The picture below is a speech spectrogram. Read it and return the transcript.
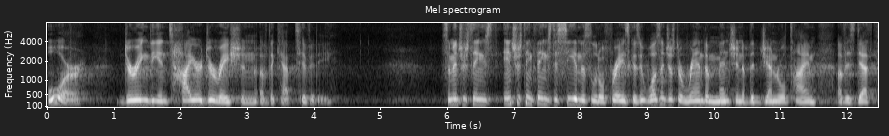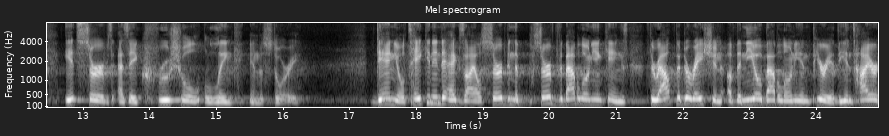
or during the entire duration of the captivity. Some interesting, interesting things to see in this little phrase because it wasn't just a random mention of the general time of his death, it serves as a crucial link in the story. Daniel, taken into exile, served, in the, served the Babylonian kings throughout the duration of the Neo Babylonian period, the entire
